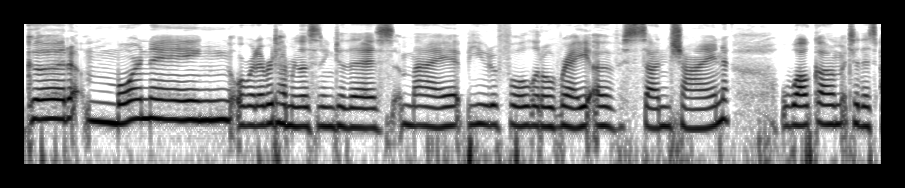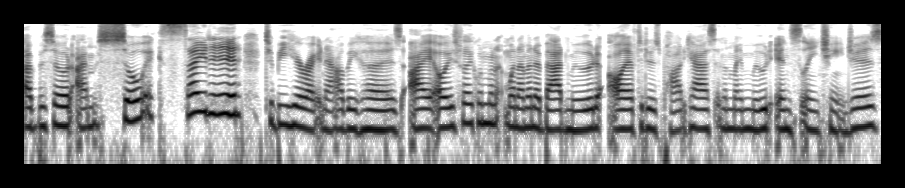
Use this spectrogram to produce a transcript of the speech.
good morning, or whatever time you're listening to this, my beautiful little ray of sunshine. Welcome to this episode. I'm so excited to be here right now because I always feel like when, when I'm in a bad mood, all I have to do is podcast and then my mood instantly changes.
